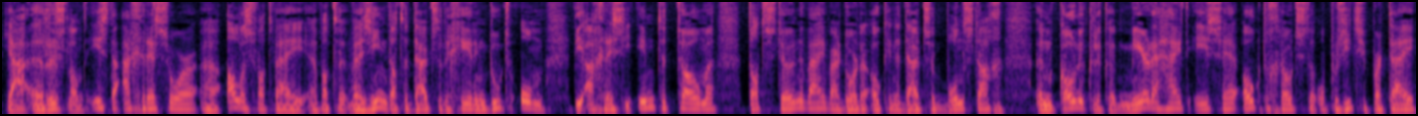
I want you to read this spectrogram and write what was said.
ja, Rusland is de agressor. Alles wat wij, wat wij zien dat de Duitse regering doet om die agressie in te tomen, dat steunen wij. Waardoor er ook in de Duitse Bondsdag een koninklijke meerderheid is. He, ook de grootste oppositiepartij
